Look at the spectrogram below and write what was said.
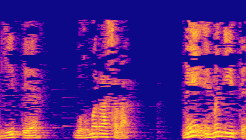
ගීතය බොහොම රසවත්. මේ එම ගීතය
